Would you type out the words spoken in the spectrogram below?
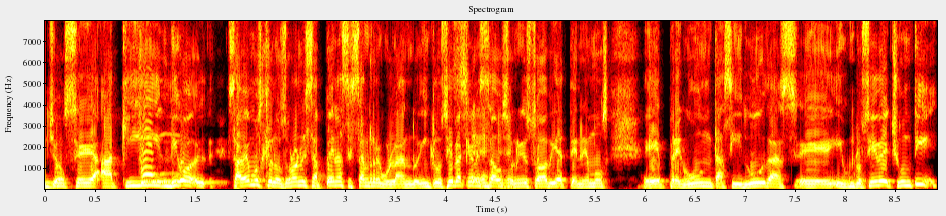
Yo sé, aquí digo, sabemos que los drones apenas se están regulando. Inclusive acá en. Estados Unidos todavía tenemos eh, preguntas y dudas. Eh, inclusive, Chunti,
